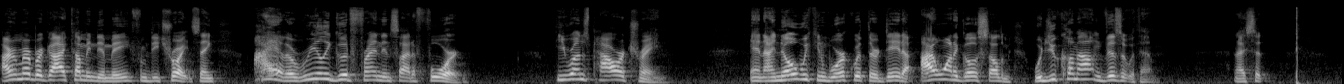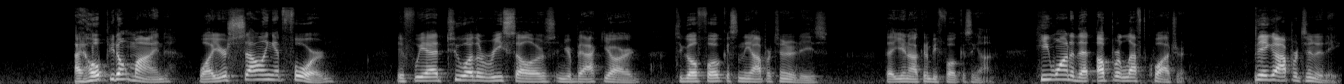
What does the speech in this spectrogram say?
I remember a guy coming to me from Detroit saying, I have a really good friend inside of Ford. He runs Powertrain. And I know we can work with their data. I want to go sell them. Would you come out and visit with him? And I said, I hope you don't mind, while you're selling at Ford, if we add two other resellers in your backyard to go focus on the opportunities that you're not going to be focusing on. He wanted that upper left quadrant. Big opportunity.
